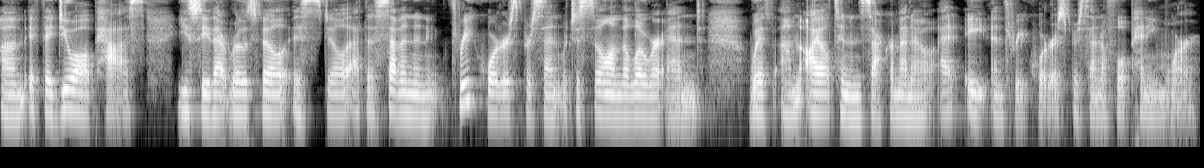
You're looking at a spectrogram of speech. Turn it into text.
um, if they do all pass, you see that Roseville is still at the seven and three quarters percent, which is still on the lower end, with um, Isleton and Sacramento at eight and three quarters percent, a full penny more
